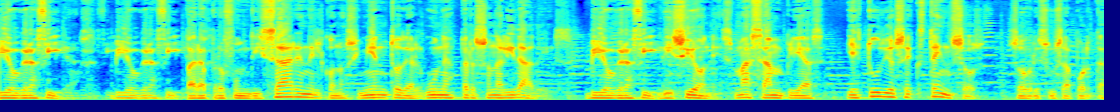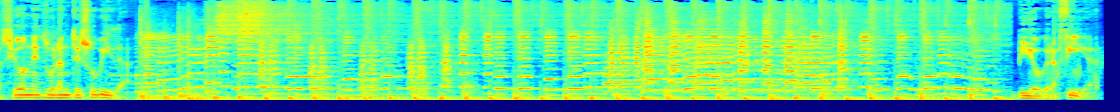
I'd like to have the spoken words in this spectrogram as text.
Biografías, biografías. Para profundizar en el conocimiento de algunas personalidades. Biografías, visiones más amplias y estudios extensos sobre sus aportaciones durante su vida. Biografía.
